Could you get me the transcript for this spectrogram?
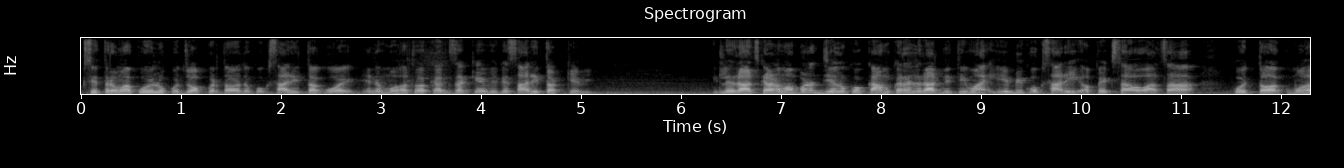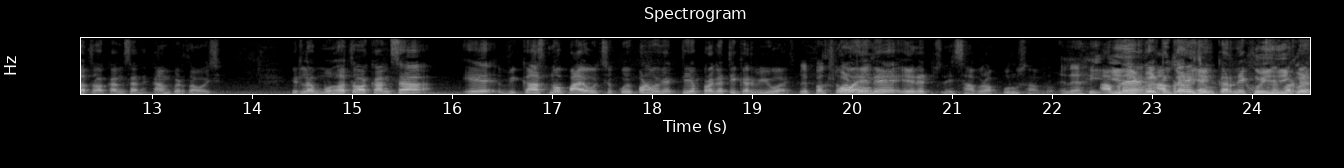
ક્ષેત્રમાં કોઈ લોકો જોબ કરતા હોય તો કોઈક સારી તક હોય. એને મહત્વાકાંક્ષા કહેવી કે સારી તક કહેવી એટલે રાજકારણમાં પણ જે લોકો કામ કરે છે રાજનીતિમાં એ બી કોઈક સારી અપેક્ષાઓ આશા કોઈ તક મહત્વાકાંક્ષાને કામ કરતા હોય છે. એટલે મહત્વાકાંક્ષા એ વિકાસનો પાયો છે કોઈ પણ વ્યક્તિએ પ્રગતિ કરવી હોય તો. એને એને સાંભળો પૂરું સાંભળો આપણે ખુશી. એન્કરની હું પર.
